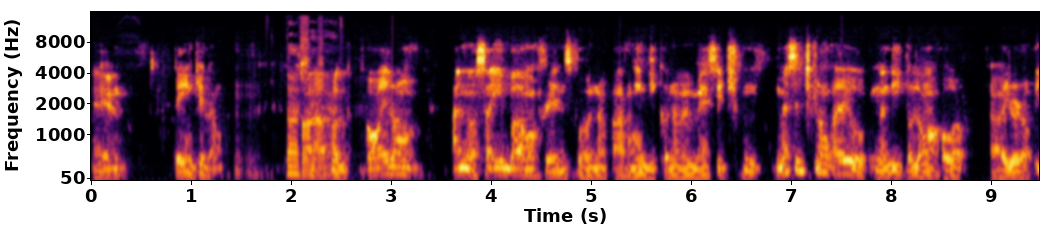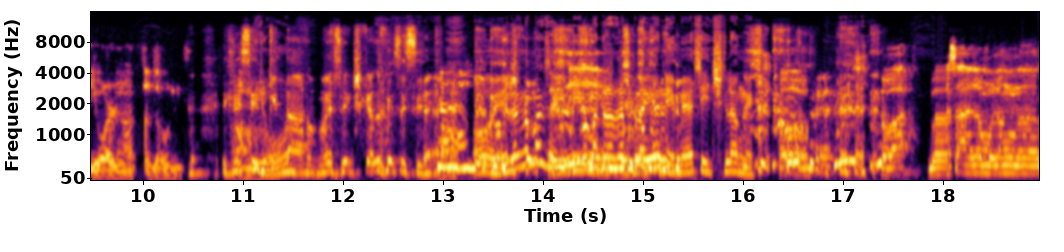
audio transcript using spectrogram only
Ayun, thank you lang. Tapos, Saka pag okay lang, ano, sa ibang friends ko na parang hindi ko na message, message lang kayo, nandito lang ako. Uh, you're, you are not alone. Isisin yun. kita. Message ka lang, isisin ka. oh, yun lang naman sa'yo. Hindi naman na-reply yan eh. Message lang eh. Oo. Ba- Basta alam mo lang na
